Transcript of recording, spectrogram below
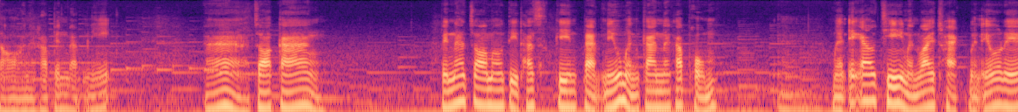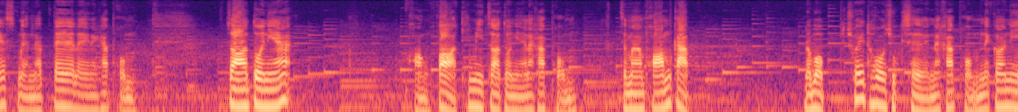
จอนะครับเป็นแบบนี้อจอกลาง เป็นหน้าจอ Multi Touch Screen 8นิ้วเหมือนกันนะครับผมเหมือน XLT เหมือน Y-Track เหมือน Everest เหมือน Raptor เลยนะครับผม จอตัวนี้ของ Ford ที่มีจอตัวนี้นะครับ ผมจะมาพร้อมกับระบบช่วยโทรฉุกเฉินนะครับ ผมในกรณี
